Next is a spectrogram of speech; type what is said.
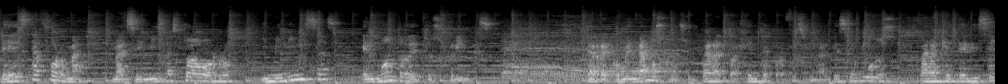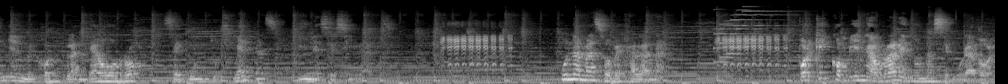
de esta forma, maximizas tu ahorro y minimizas el monto de tus primas. Te recomendamos consultar a tu agente profesional de seguros para que te diseñe el mejor plan de ahorro según tus metas y necesidades. Una más oveja lana. ¿Por qué conviene ahorrar en una aseguradora?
